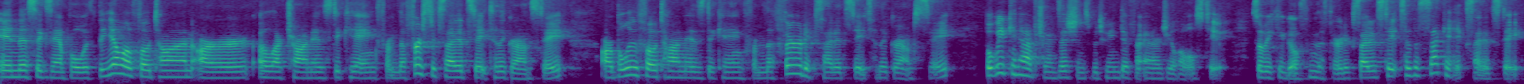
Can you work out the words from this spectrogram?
in this example with the yellow photon, our electron is decaying from the first excited state to the ground state. Our blue photon is decaying from the third excited state to the ground state, but we can have transitions between different energy levels too. So we could go from the third excited state to the second excited state.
